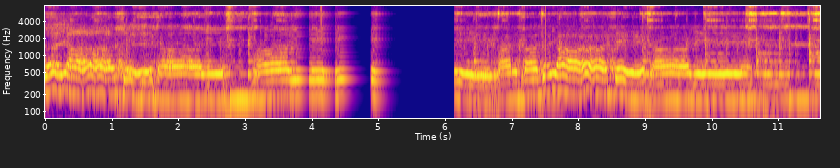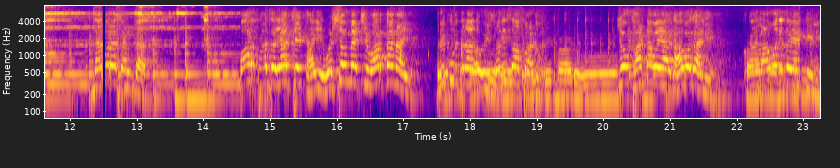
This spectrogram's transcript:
जयाचे गाये गाये भारता जयाचे गाये ज्ञानोबा सांगतात. पार्थाचा याचे ठाई वैषम्याची वार्ता नाही. रिपुत्रा दोही सरिसा पाडू. पाडू जो खाटावया घाव घाली का लावणी दया केली.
